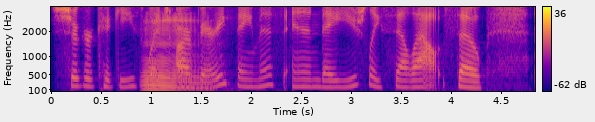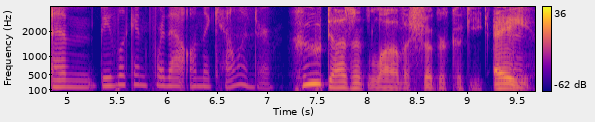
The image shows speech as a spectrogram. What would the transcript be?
sugar cookies, which are Mm. very famous and they usually sell out. So um, be looking for that on the calendar. Who doesn't love a sugar cookie? A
